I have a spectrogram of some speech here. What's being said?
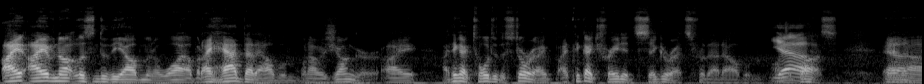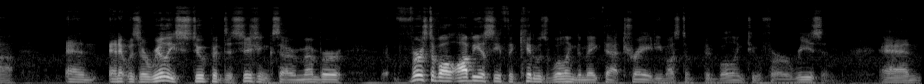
I I have not listened to the album in a while, but I had that album when I was younger. I I think I told you the story. I I think I traded cigarettes for that album on Yeah. the bus, and Yeah. uh, and and it was a really stupid decision because I remember. First of all, obviously, if the kid was willing to make that trade, he must have been willing to for a reason. And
